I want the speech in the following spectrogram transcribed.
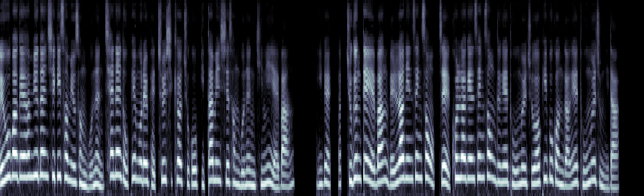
애호박에 함유된 식이섬유 성분은 체내 노폐물을 배출시켜주고 비타민C 성분은 기니 예방, 200. 주근대 예방, 멜라닌 생성 억제, 콜라겐 생성 등의 도움을 주어 피부 건강에 도움을 줍니다.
